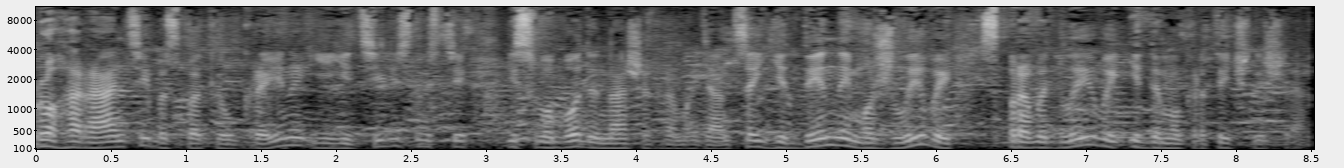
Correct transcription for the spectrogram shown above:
про гарантії безпеки України, її цілісності і свободи наших громадян. Це єдиний можливий, справедливий і демократичний шлях.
